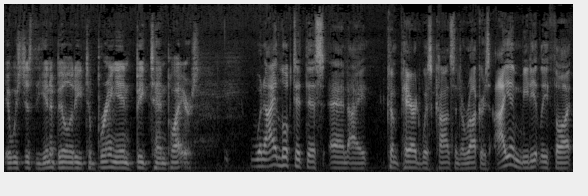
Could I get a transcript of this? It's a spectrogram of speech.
It was just the inability to bring in Big Ten players when I looked at this and I compared Wisconsin to Rutgers, I immediately thought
